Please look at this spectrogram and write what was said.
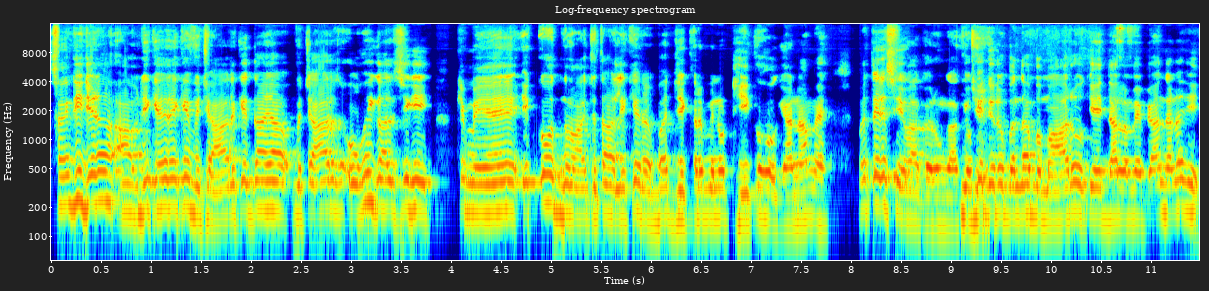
ਸੰਗ ਜੀ ਜਿਹੜਾ ਆਪ ਜੀ ਕਹਿ ਰਹੇ ਕਿ ਵਿਚਾਰ ਕਿਦਾਂ ਆ ਵਿਚਾਰ ਉਹੀ ਗੱਲ ਸੀਗੀ ਕਿ ਮੈਂ ਇੱਕੋ ਦਿਮਾਗ 'ਚ ਤਾਂ ਲਿਖੇ ਰੱਬਾ ਜੇਕਰ ਮੈਨੂੰ ਠੀਕ ਹੋ ਗਿਆ ਨਾ ਮੈਂ ਮੈਂ ਤੇਰੀ ਸੇਵਾ ਕਰੂੰਗਾ। ਕਿਉਂਕਿ। ਜਦੋਂ ਬੰਦਾ ਬਿਮਾਰ ਹੋ ਕੇ ਇਦਾਂ ਲੰਮੇ ਪਿਆ ਹੁੰਦਾ ਨਾ ਜੀ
